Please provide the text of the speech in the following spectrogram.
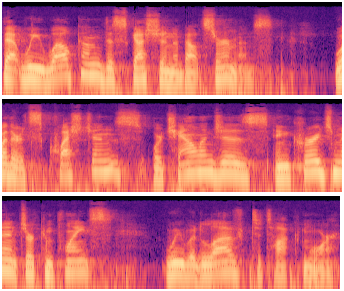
that we welcome discussion about sermons. Whether it's questions or challenges, encouragement or complaints, we would love to talk more.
